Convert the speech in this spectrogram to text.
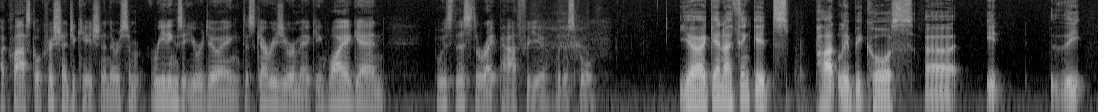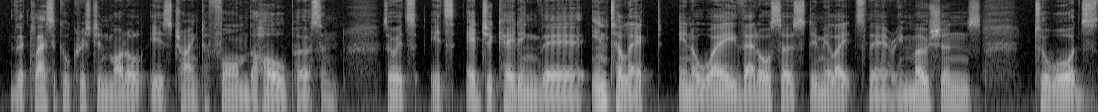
a classical Christian education, and there were some readings that you were doing, discoveries you were making. Why again was this the right path for you with the school? Yeah, again, I think it's partly because uh, it the the classical Christian model is trying to form the whole person. So it's it's educating their intellect in a way that also stimulates their emotions towards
